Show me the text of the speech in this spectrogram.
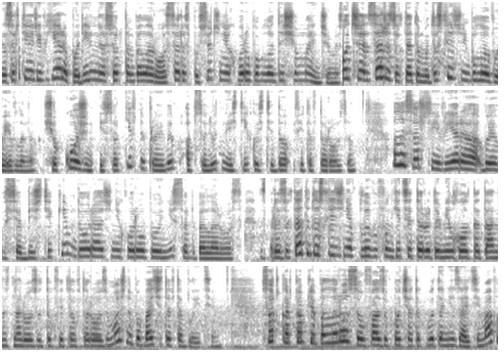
На сорті Рів'єра порівняно з сортом Белароса розповсюдження хвороби було дещо меншим. Отже, за результатами досліджень було виявлено, що кожен із сортів не проявив абсолютної стійкості до фітофторозу. Але сорт Рів'єра виявився більш стійким до ураження хворобою, ніж сорт Беларос. Результати дослідження впливу фунгіциду Родомілгол та танус на розвиток фітофторозу можна побачити в таблиці. Сорт картоплі Белароса у фазу початок ботанізації мав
